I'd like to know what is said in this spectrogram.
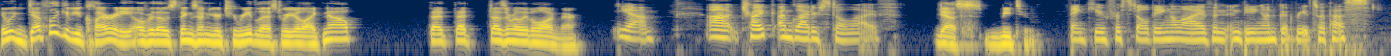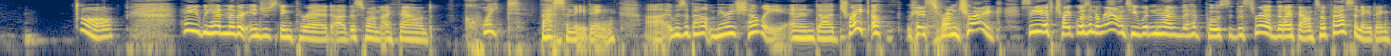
It would definitely give you clarity over those things on your to read list where you're like, nope, that, that doesn't really belong there. Yeah. Uh, Trike, I'm glad you're still alive. Yes, me too. Thank you for still being alive and, and being on Goodreads with us. Aw. Hey, we had another interesting thread. Uh, this one I found quite fascinating. Uh, it was about Mary Shelley and uh, Trike. Oh, it's from Trike. See, if Trike wasn't around, he wouldn't have, have posted this thread that I found so fascinating.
